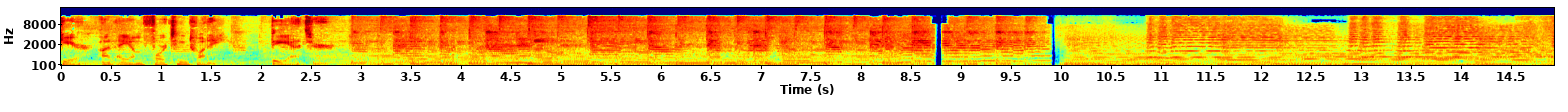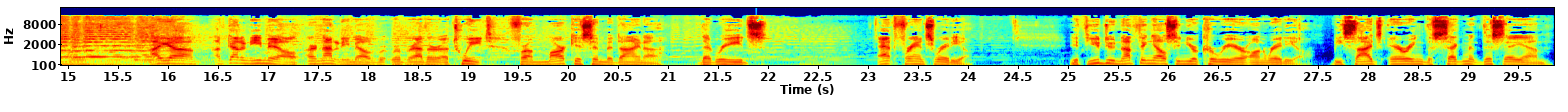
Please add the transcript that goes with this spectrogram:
here on AM 1420 The Answer. I um, I've got an email, or not an email, rather a tweet from Marcus in Medina that reads, "At Frantz Radio, if you do nothing else in your career on radio besides airing the segment this AM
